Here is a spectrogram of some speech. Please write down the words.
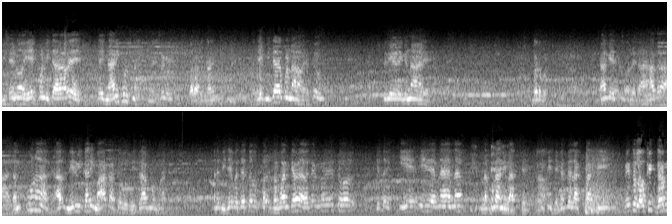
વિષયનો એક પણ વિચાર આવે તો એ જ્ઞાની પુરુષ ના. બરાબર એક વિચાર પણ ના આવે. શું સ્ત્રી અડે કે ના અડે બરોબર. કારણ કે સંપૂર્ણ નિર્વિકારી માર્ગ હતો વિતરાગનો માર્ગ. અને બીજે બધે તો ભગવાન કેવાય હવે તો એ તો એ એમના એમના લક્ષાની વાત છે. જગત ને લક્ષવાથી એ તો લૌકિક ધર્મ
